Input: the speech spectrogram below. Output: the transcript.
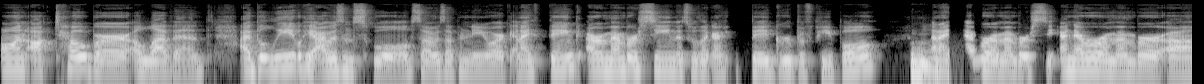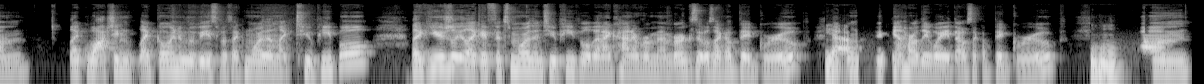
on October 11th, I believe, okay, I was in school, so I was up in New York, and I think I remember seeing this with like a big group of people, Mhm. and I never remember see I never remember um like watching like going to movies with like more than like two people. Like usually like if it's more than two people, then I kind of remember because it was like a big group. yeah. Like, I can't hardly wait. That was like a big group. Mhm. Um,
